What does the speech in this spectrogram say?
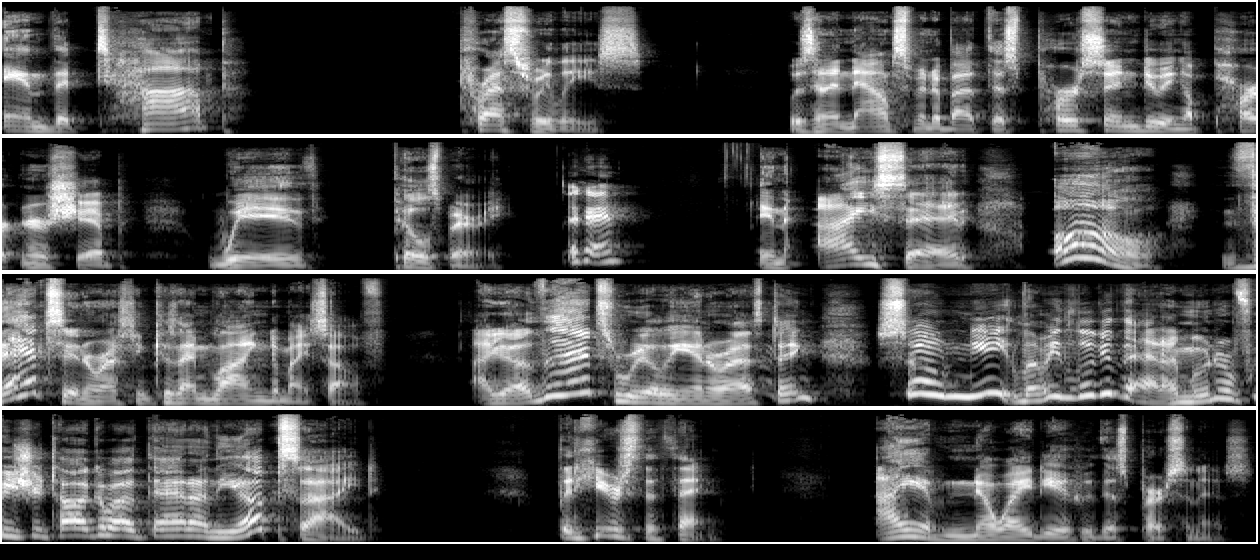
and the top press release was an announcement about this person doing a partnership with Pillsbury. Okay. And I said, Oh, that's interesting because I'm lying to myself. I go, That's really interesting. So neat. Let me look at that. I wonder if we should talk about that on the upside. But here's the thing I have no idea who this person is.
